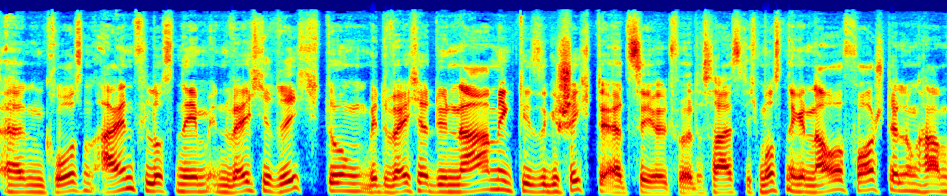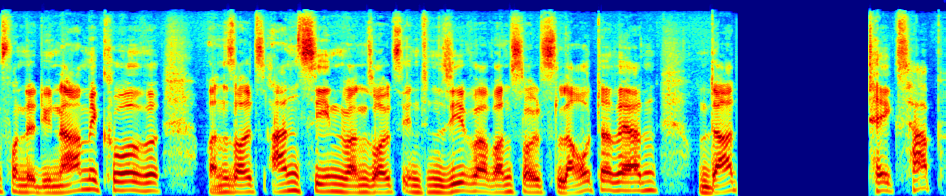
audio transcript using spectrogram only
einen großen Einfluss nehmen, in welche Richtung, mit welcher Dynamik diese Geschichte erzählt wird. Das heißt, ich muss eine genaue Vorstellung haben von der Dynamikkurve, wann soll es anziehen, wann soll es intensiver, wann soll es lauter werden. Und da Takes habe,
